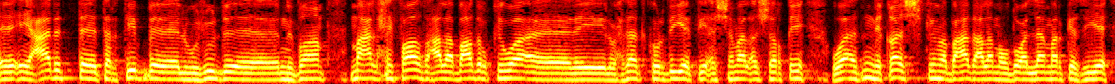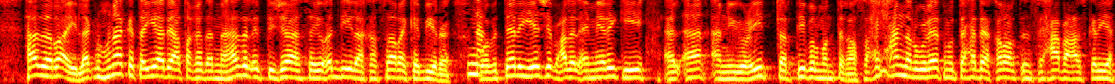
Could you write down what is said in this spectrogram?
إعادة ترتيب الوجود النظام مع الحفاظ على بعض القوى للوحدات الكردية في الشمال الشرقي والنقاش فيما بعد على موضوع اللامركزية. هذا الرأي. لكن هناك تيار التيار يعتقد أن هذا الاتجاه سيؤدي إلى خسارة كبيرة نعم. وبالتالي يجب على الأمريكي الآن أن يعيد ترتيب المنطقة. صحيح أن الولايات المتحدة قررت انسحابا عسكريا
